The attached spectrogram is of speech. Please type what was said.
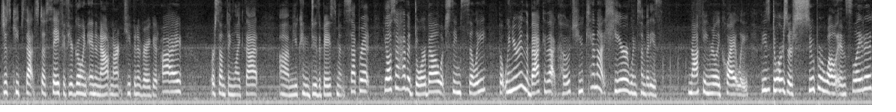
just keeps that stuff safe if you're going in and out and aren't keeping a very good eye or something like that. Um, you can do the basement separate. You also have a doorbell, which seems silly, but when you're in the back of that coach, you cannot hear when somebody's knocking really quietly. These doors are super well insulated,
